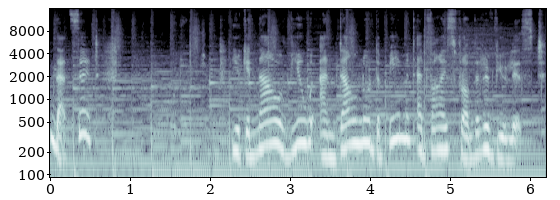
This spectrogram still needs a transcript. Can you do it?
That's it. You can now view and download the payment advice from the review list.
